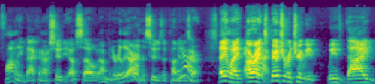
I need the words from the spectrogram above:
finally back in our studio. So I mean, we really are in the studios of Columbia. Missouri. Anyway, Yeah, all right, are. spiritual retreat. We've we've di,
